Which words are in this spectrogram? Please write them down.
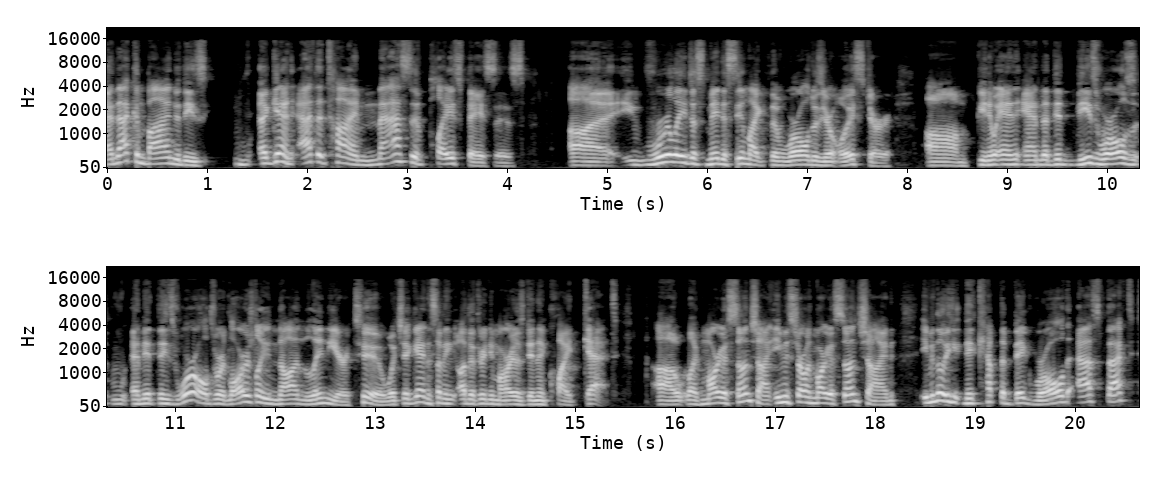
and that combined with these again at the time massive play spaces uh really just made it seem like the world was your oyster. Um you know and and that these worlds and that these worlds were largely non-linear too which again is something other 3d marios didn't quite get. Uh like mario sunshine even start with mario sunshine even though they kept the big world aspect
